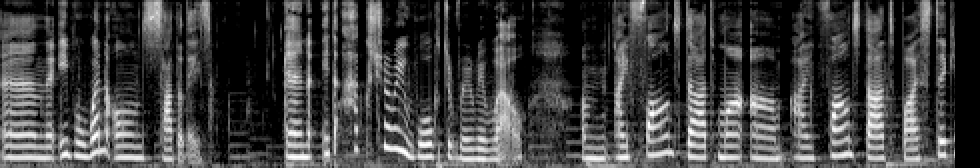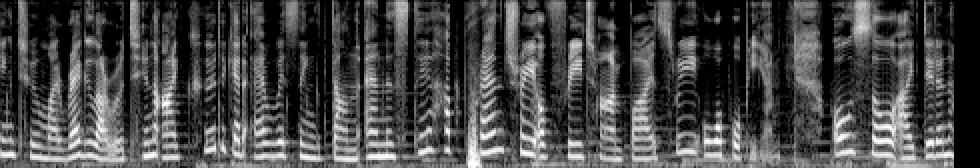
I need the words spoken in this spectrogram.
and even went on Saturdays. And it actually worked really well Um, I found that my um, I found that by sticking to my regular routine, I could get everything done and still have plenty of free time by 3 or 4 p.m. Also, I didn't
